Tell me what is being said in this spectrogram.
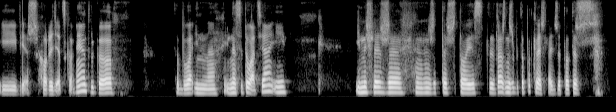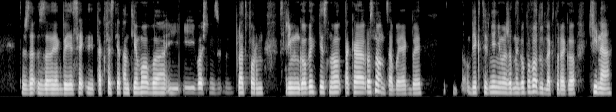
i wiesz, chore dziecko, nie? Tylko to była inna, inna sytuacja i, i myślę, że, że też to jest ważne, żeby to podkreślać, że to też też za, za jakby jest ta kwestia tantiemowa i, i właśnie platform streamingowych jest no taka rosnąca, bo jakby obiektywnie nie ma żadnego powodu, dla którego kina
